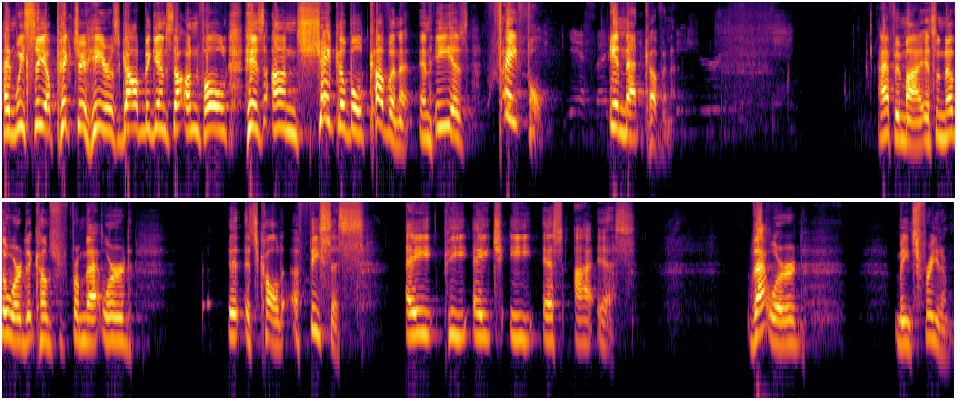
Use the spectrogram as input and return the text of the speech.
And we see a picture here as God begins begins to unfold his unshakable covenant, and he is faithful in that covenant. Aphimai, it's another word that comes from that word. It's called aphesis. A P H E S I S. That word means freedom.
